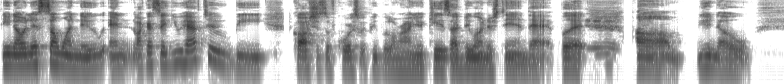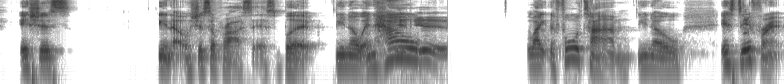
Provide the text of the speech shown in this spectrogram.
you know and it's someone new and like i said you have to be cautious of course with people around your kids i do understand that but um you know it's just you know it's just a process but you know and how is. like the full time, you know, it's different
